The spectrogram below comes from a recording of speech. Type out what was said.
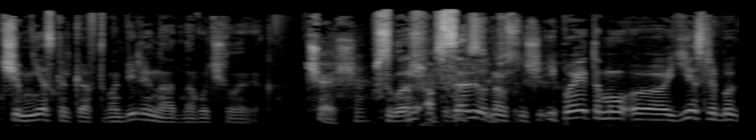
чем несколько автомобилей на одного человека. Чаще. Соглашусь. В абсолютном случае. И поэтому, э, если бы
